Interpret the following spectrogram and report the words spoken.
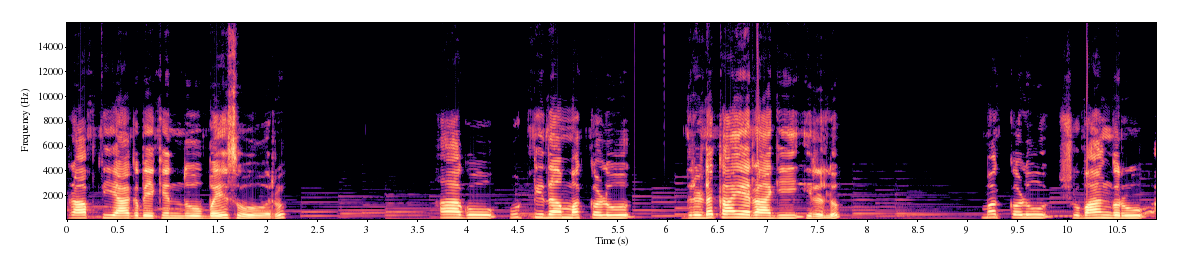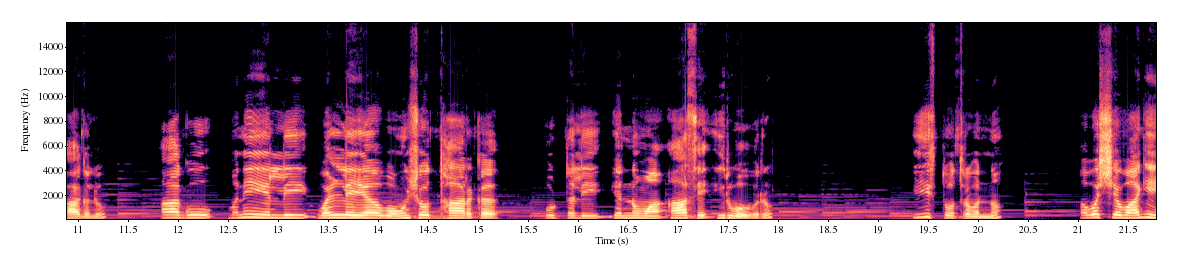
ಪ್ರಾಪ್ತಿಯಾಗಬೇಕೆಂದು ಬಯಸುವವರು ಹಾಗೂ ಹುಟ್ಟಿದ ಮಕ್ಕಳು ದೃಢಕಾಯರಾಗಿ ಇರಲು, ಮಕ್ಕಳು ಶುಭಾಂಗರು ಆಗಲು ಹಾಗೂ ಮನೆಯಲ್ಲಿ ಒಳ್ಳೆಯ ವಂಶೋದ್ಧಾರಕ ಹುಟ್ಟಲಿ ಎನ್ನುವ ಆಸೆ ಇರುವವರು, ಈ ಸ್ತೋತ್ರವನ್ನು ಅವಶ್ಯವಾಗಿ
